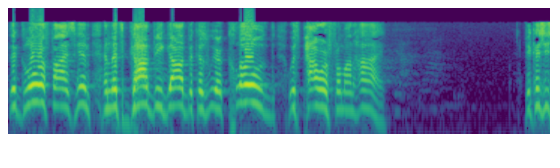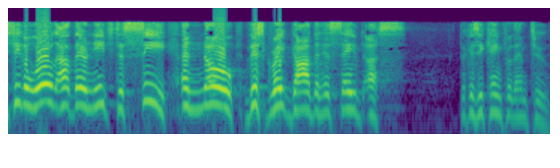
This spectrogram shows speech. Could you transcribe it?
that glorifies Him and lets God be God because we are clothed with power from on high? Because you see, the world out there needs to see and know this great God that has saved us. Because He came for them too.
